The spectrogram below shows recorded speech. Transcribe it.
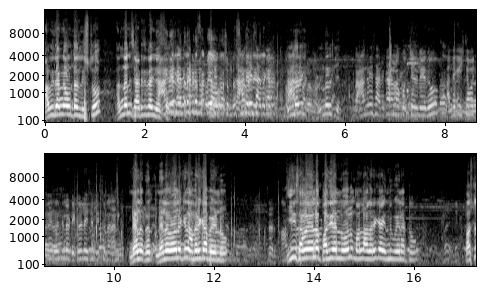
ఆ విధంగా ఉంటుంది లిస్టు. అందరినీ సాటిస్ఫై చేస్తారు. సీనియర్ నేతలకు కూడా సర్వే అవకాశం ఉందా? సీనియర్ నేతలకి? అందరికి అందరికీ. కాంగ్రెస్ అధికారంలోకి వచ్చేది లేదు. అందుకే ఇష్టం వచ్చిన రీతిలో డిక్లరేషన్ ఇస్తున్నారని. నెల నెల రోజుల కింద అమెరికా పోయిండు. ఈ సమయంలో పదిహేను రోజులు మళ్ళీ అమెరికా ఎందుకు పోయినట్టు? ఫస్ట్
